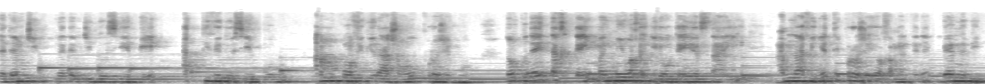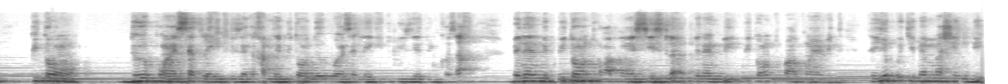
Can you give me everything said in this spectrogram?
nga dem ci nga dem ci dossier B activer dossier boobu am configuration wu projet boobu. Donc am naa fi ñetti projet yoo xamante ne benn bi Python 2.7 lay utiliser nga xam ne Python 2.7 léegi utiliser duñ ko sax beneen bi Python 3.6 la beneen bi Python 3.8 te yëpp ci même machine bi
